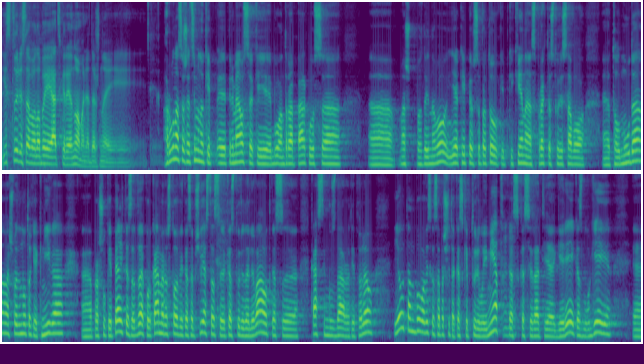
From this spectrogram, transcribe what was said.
jis turi savo labai atskirąją nuomonę dažnai. Arūnas, aš atsimenu, kaip e, pirmiausia, kai buvo antra perklausa, a, aš padainavau, jie kaip ir supratau, kaip kiekvienas projektas turi savo e, Talmudą, aš vadinu tokią knygą, prašau kaip elgtis, tada, kur kamera stovi, kas apšviestas, kas turi dalyvauti, kas e, castingus daro ir taip toliau. Jau ten buvo viskas aprašyta, kas kaip turi laimėti, kas, kas yra tie gerieji, kas blogieji, e,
